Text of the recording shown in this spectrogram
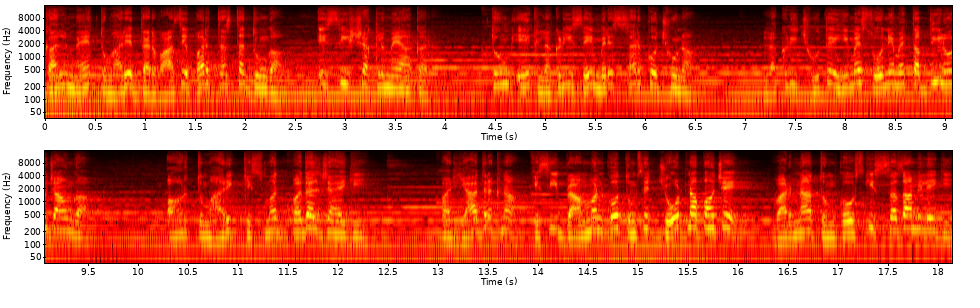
कल मैं तुम्हारे दरवाजे पर दस्तक दूँगा। इसी शक्ल में आकर। तुम एक लकड़ी से मेरे सर को छूना। लकड़ी छूते ही मैं सोने में तब्दील हो जाऊँगा। और तुम्हारी किस्मत बदल जाएगी। पर याद रखना, किसी ब्राह्मण को तुमसे चोट ना पहुँचे। वरना तुमको उसकी सजा मिलेगी।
